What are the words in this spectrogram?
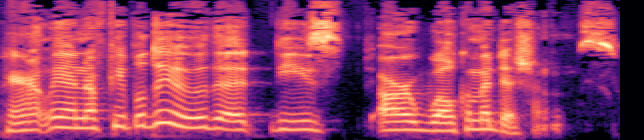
apparently enough people do that these are welcome additions.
